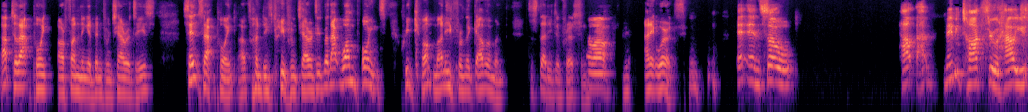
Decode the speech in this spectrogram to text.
Up to that point, our funding had been from charities. Since that point, our funding's been from charities. But at one point, we got money from the government to study depression. Oh, wow. And it works. and so, how, how maybe talk through how you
